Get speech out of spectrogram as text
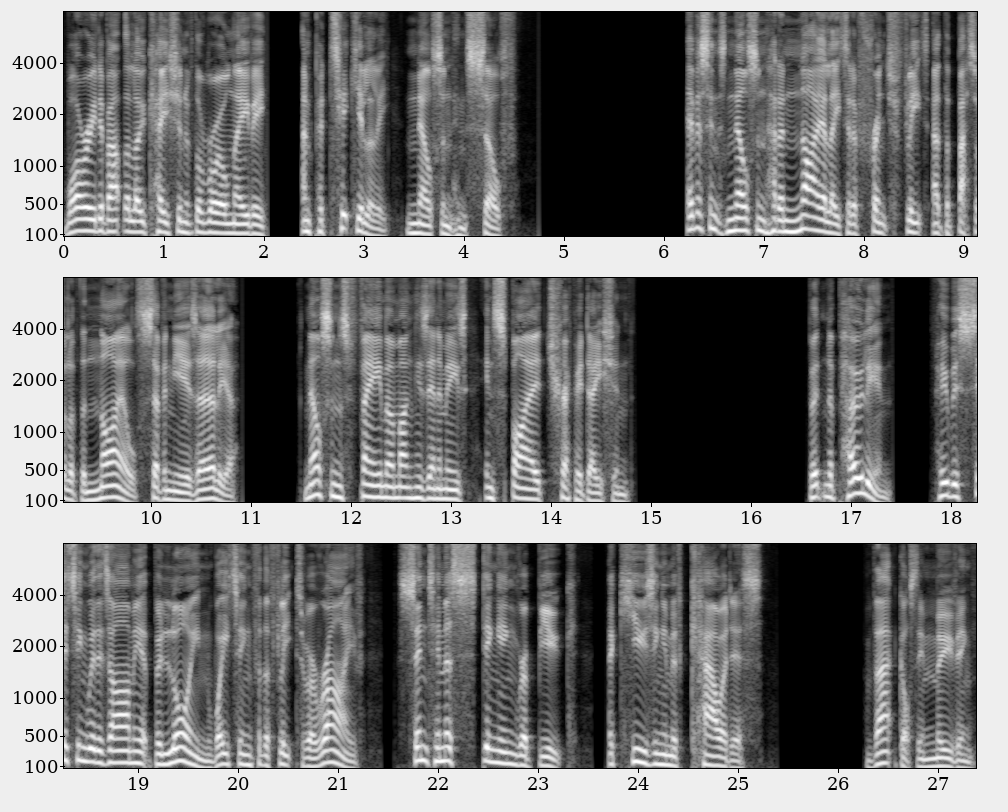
worried about the location of the Royal Navy, and particularly Nelson himself. Ever since Nelson had annihilated a French fleet at the Battle of the Nile seven years earlier, Nelson's fame among his enemies inspired trepidation. But Napoleon, who was sitting with his army at Boulogne waiting for the fleet to arrive, sent him a stinging rebuke, accusing him of cowardice. That got him moving.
